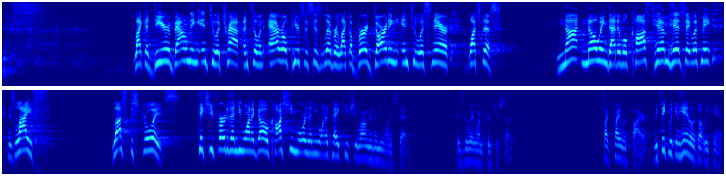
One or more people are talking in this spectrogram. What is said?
like a deer bounding into a trap until an arrow pierces his liver, like a bird darting into a snare. Watch this. Not knowing that it will cost him his, say it with me, his life. Lust destroys, takes you further than you want to go, costs you more than you want to pay, keeps you longer than you want to stay, is the way one preacher said it. It's like playing with fire. We think we can handle it, but we can't.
